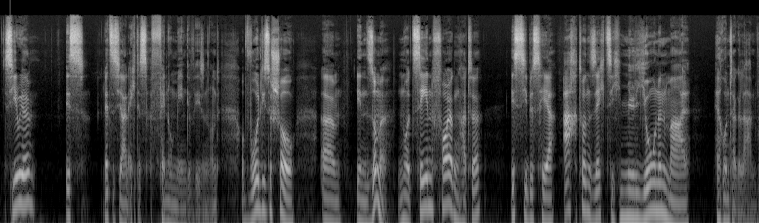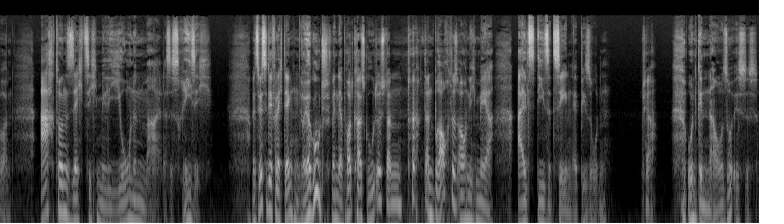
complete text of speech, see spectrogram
Serial ist letztes Jahr ein echtes Phänomen gewesen und obwohl diese Show ähm, in Summe nur zehn Folgen hatte, ist sie bisher 68 Millionen Mal heruntergeladen worden. 68 Millionen Mal. Das ist riesig. Und jetzt wirst du dir vielleicht denken, naja gut, wenn der Podcast gut ist, dann, dann braucht es auch nicht mehr als diese zehn Episoden. Tja, und genau so ist es.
